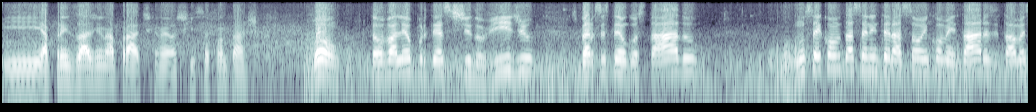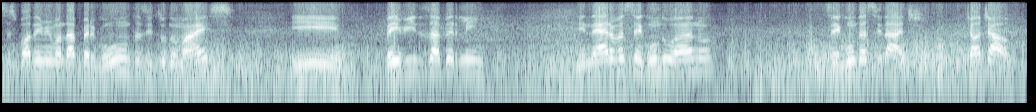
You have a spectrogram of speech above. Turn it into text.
e aprendizagem na prática, né? Eu acho que isso é fantástico. Bom, então valeu por ter assistido o vídeo, espero que vocês tenham gostado. Não sei como está sendo a interação em comentários e tal, mas vocês podem me mandar perguntas e tudo mais. E bem-vindos a Berlim. Minerva, segundo ano, segunda cidade. Tchau, tchau.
